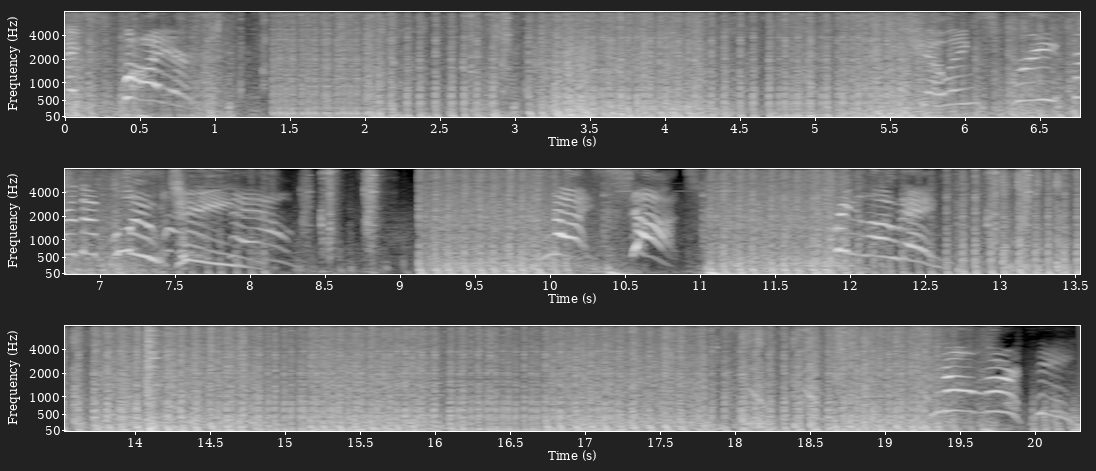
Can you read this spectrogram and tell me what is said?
Expired! Killing spree for the blue team! Nice shot! Reloading! No mercy!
